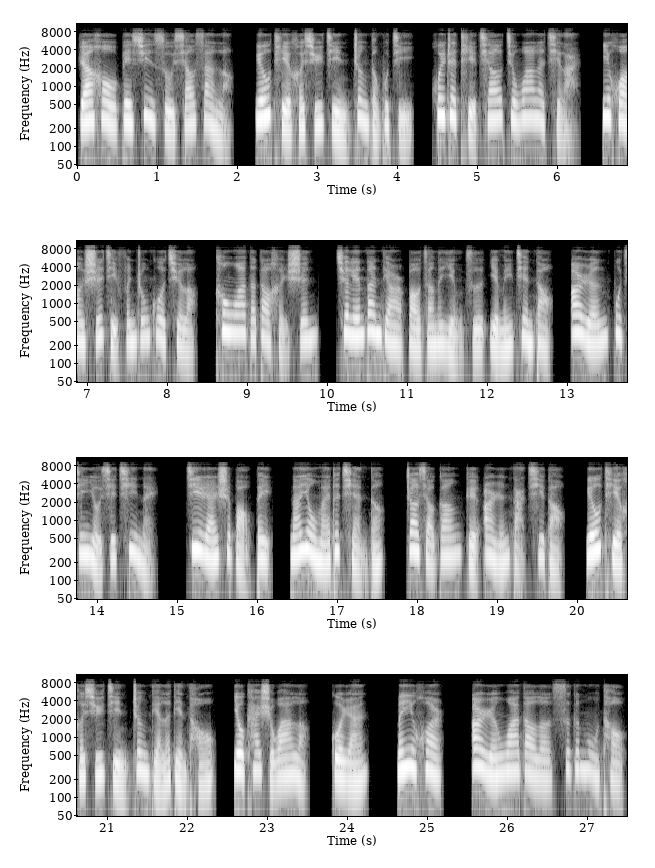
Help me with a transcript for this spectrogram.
然后便迅速消散了。”刘铁和徐锦正等不及，挥着铁锹就挖了起来。一晃十几分钟过去了，坑挖的倒很深，却连半点宝藏的影子也没见到。二人不禁有些气馁，既然是宝贝，哪有埋得浅的？赵小刚给二人打气道。刘铁和徐锦正点了点头，又开始挖了。果然，没一会儿，二人挖到了四根木头，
